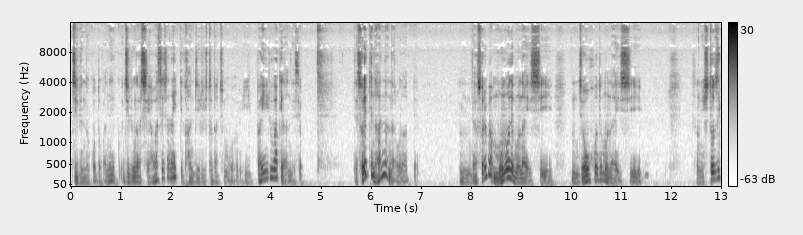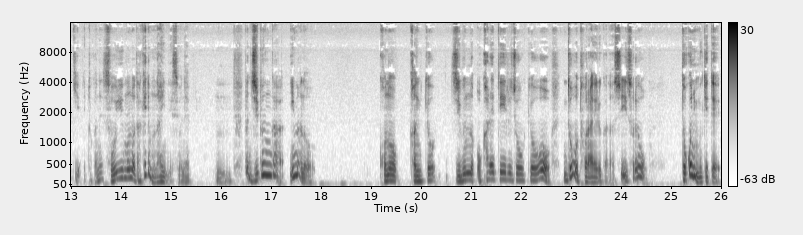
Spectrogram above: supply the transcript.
自分のことがね自分が幸せじゃないって感じる人たちもいっぱいいるわけなんですよ。でそれって何なんだろうなって。うん、だからそれは物でもないし情報でもないしその人付き合いとかねそういうものだけでもないんですよね。うん、自分が今のこの環境自分の置かれている状況をどう捉えるかだしそれをどこに向けて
